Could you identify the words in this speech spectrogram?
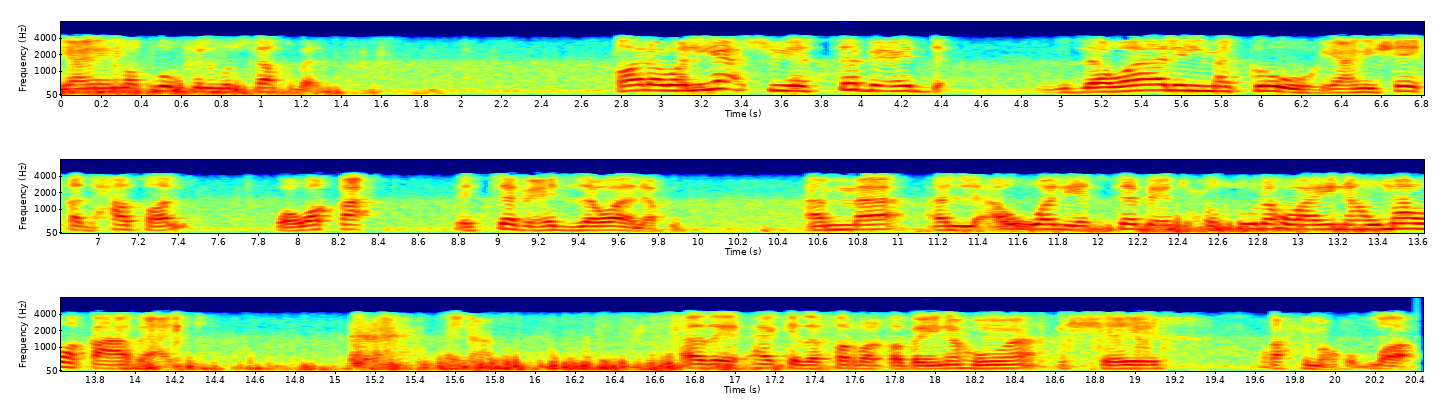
يعني المطلوب في المستقبل. قال واليأس يستبعد زوال المكروه يعني شيء قد حصل ووقع يستبعد زواله. أما الأول يستبعد حصوله أنه ما وقع بعد. نعم. هذا هكذا فرق بينهما الشيخ رحمه الله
